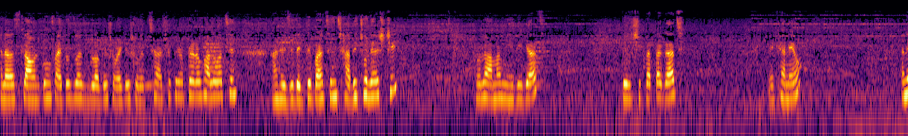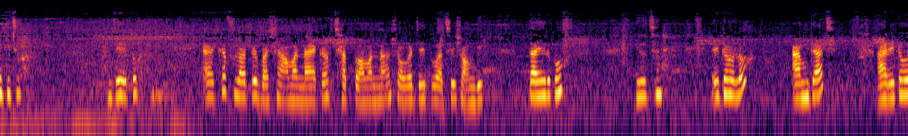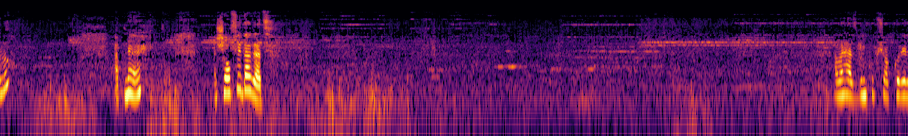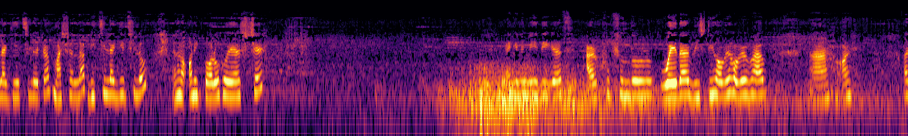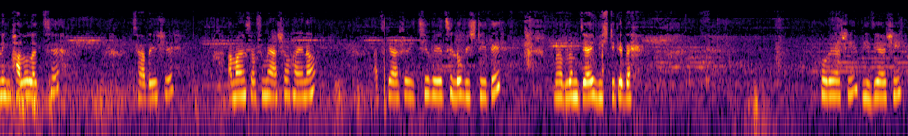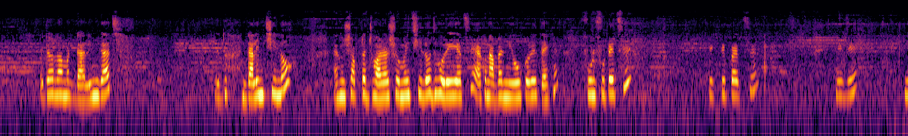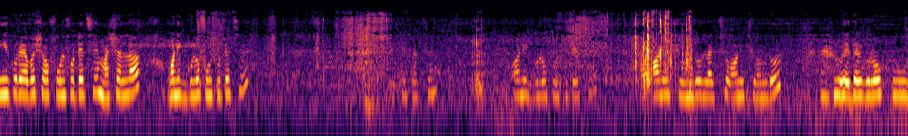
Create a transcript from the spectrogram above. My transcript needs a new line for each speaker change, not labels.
Hello, আসসালামু আলাইকুম। ফাইতুজ blog ব্লগে সবাইকে শুভেচ্ছা। আশা করি আপনারা ভালো আছেন। আর এই যে দেখতে পাচ্ছেন, ছাদে চলে আসছি। হলো আমার মেহেদি গাছ, তুলসী পাতা গাছ, এখানেও। মানে কিছু, যেহেতু একা ফ্ল্যাটের বাসা আমার না, একা ছাদ তো আমার না, সবার যেহেতু আছে সঙ্গে। তাই এরকম। এটা হলো আম গাছ। আর এটা হলো আপনার সফেদা গাছ। আমার হাজবেন্ড খুব শখ করে লাগিয়েছিল এটা মাসাল্লাহ বিচি লাগিয়েছিল। এখন অনেক বড় হয়ে আসছে। এখানে মেহেদি গাছ, আর খুব সুন্দর ওয়েদার বৃষ্টি হবে হবে ভাব। অনেক- ভালো লাগছে ছাদে এসে। আমার সবসময় আসা হয় না। আজকে আসার ইচ্ছে হয়েছিল বৃষ্টিতে। ভাবলাম যাই বৃষ্টিতে দেখ করে আসি, ভিজে আসি। এটা হলো আমার ডালিম গাছ। এটা ডালিম ছিল। এখন সবটা ঝরার সময় ছিল ঝরে গেছে এখন আবার নিউ করে দেখেন। ফুল ফুটেছে। দেখতে পাচ্ছেন। যে নিয়ে করে আবার সব ফুল ফুটেছে মাসাল্লাহ অনেকগুলো ফুল ফুটেছে। দেখতে পাচ্ছেন, অনেকগুলো ফুল ফুটেছে। আর অনেক সুন্দর লাগছে, অনেক সুন্দর। ওয়েদারগুলো খুব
